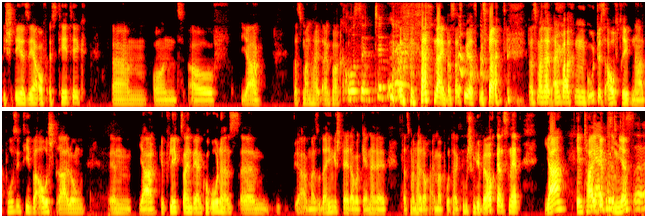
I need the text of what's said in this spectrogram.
Ich stehe sehr auf Ästhetik ähm, und auf, ja, dass man halt einfach. Große Titten. Nein, das hast du jetzt gesagt. Dass man halt einfach ein gutes Auftreten hat, positive Ausstrahlung, ähm, ja, gepflegt sein während Corona ist ähm, ja mal so dahingestellt, aber generell, dass man halt auch einmal pro Tag duschen geht, wäre auch ganz nett. Ja, den Teil ja, gibt's gut, in mir. Das, äh...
